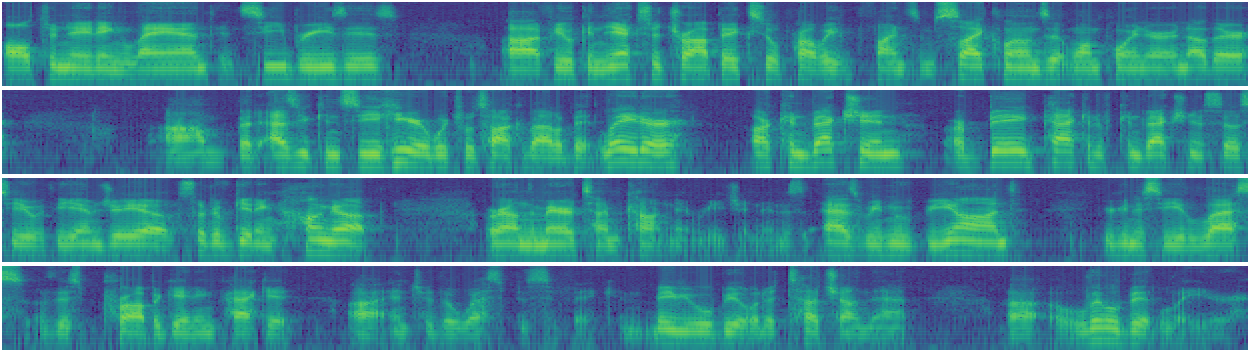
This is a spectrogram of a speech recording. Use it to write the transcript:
alternating land and sea breezes. Uh, if you look in the extratropics, you'll probably find some cyclones at one point or another. Um, but as you can see here, which we'll talk about a bit later, our convection, our big packet of convection associated with the MJO, sort of getting hung up around the maritime continent region. And as, as we move beyond, you're going to see less of this propagating packet uh, enter the West Pacific. And maybe we'll be able to touch on that uh, a little bit later.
